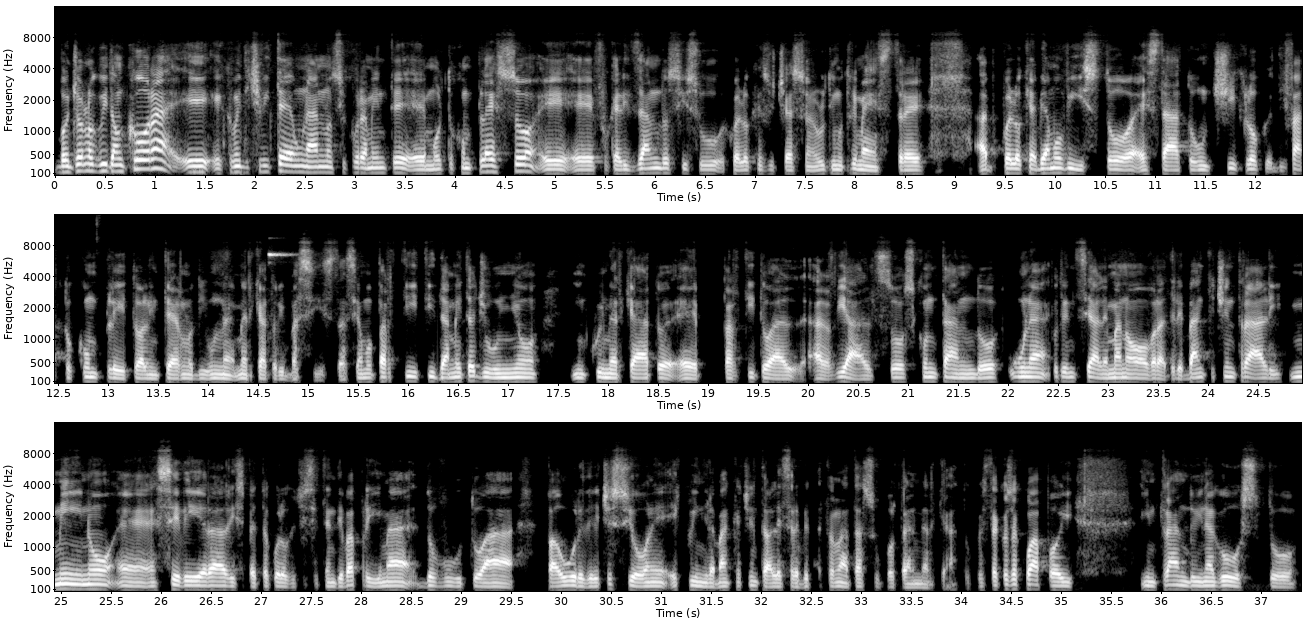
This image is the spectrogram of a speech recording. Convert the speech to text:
Buongiorno Guido ancora e, e, come dicevi te è un anno sicuramente eh, molto complesso e, e, focalizzandosi su quello che è successo nell'ultimo trimestre, eh, quello che abbiamo visto è stato un ciclo di fatto completo all'interno di un mercato ribassista. Siamo partiti da metà giugno in cui il mercato è partito al, al, rialzo scontando una potenziale manovra delle banche centrali meno eh, severa rispetto a quello che ci si attendeva prima dovuto a paure di recessione e quindi la banca centrale sarebbe tornata a supportare il mercato. Questa cosa qua poi entrando in agosto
